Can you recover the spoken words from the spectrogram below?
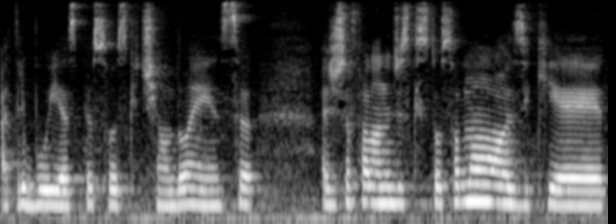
atribuía às pessoas que tinham doença. A gente está falando de esquistossomose, que é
